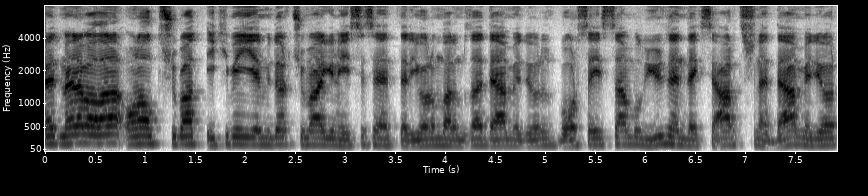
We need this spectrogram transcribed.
Evet merhabalar 16 Şubat 2024 Cuma günü hisse senetleri yorumlarımıza devam ediyoruz. Borsa İstanbul 100 endeksi artışına devam ediyor.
